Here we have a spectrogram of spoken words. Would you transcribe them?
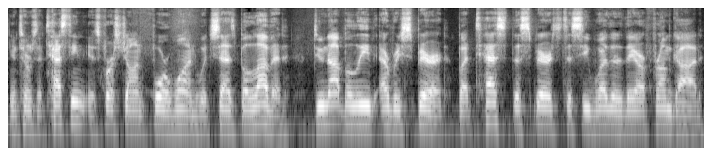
in terms of testing is 1 John 4 1, which says, Beloved, do not believe every spirit, but test the spirits to see whether they are from God.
